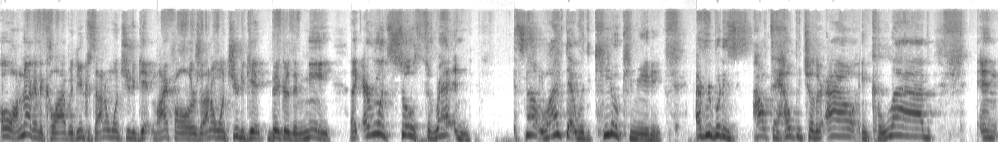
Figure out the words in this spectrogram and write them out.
oh, I'm not going to collab with you because I don't want you to get my followers. I don't want you to get bigger than me. Like everyone's so threatened. It's not like that with the keto community. Everybody's out to help each other out and collab and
